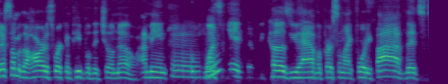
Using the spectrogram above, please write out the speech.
they're some of the hardest working people that you'll know. I mean, mm-hmm. once again, because you have a person like 45 that's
